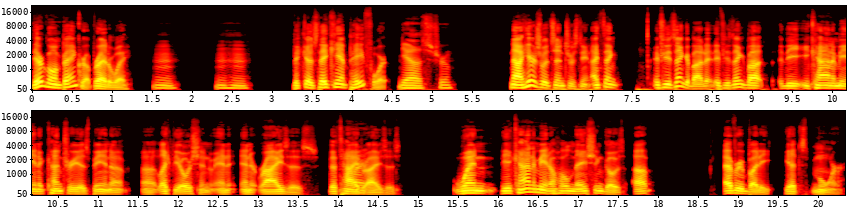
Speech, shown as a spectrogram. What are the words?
they're going bankrupt right away mm, mm-hmm. because they can't pay for it. yeah, that's true. Now, here's what's interesting. I think if you think about it, if you think about the economy in a country as being a uh, like the ocean and and it rises, the tide Right. rises. When the economy in a whole nation goes up, everybody gets more.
